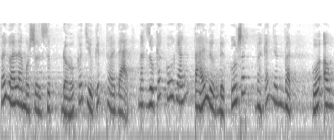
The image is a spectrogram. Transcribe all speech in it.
phải gọi là một sự sụp đổ có chiều kích thời đại. Mặc dù các cố gắng tái lượng được cuốn sách và các nhân vật của ông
